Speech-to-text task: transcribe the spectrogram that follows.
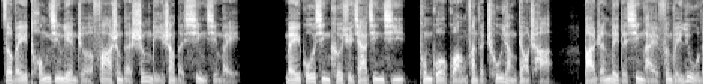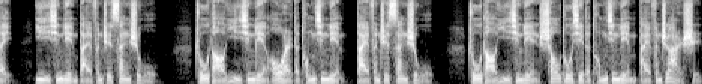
则为同性恋者发生的生理上的性行为。美国性科学家金希通过广泛的抽样调查，把人类的性爱分为六类：异性恋百分之三十五，主导异性恋偶尔的同性恋百分之三十五。主导异性恋稍多些的同性恋百分之二十，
